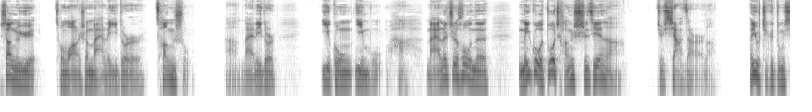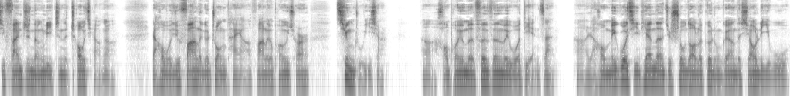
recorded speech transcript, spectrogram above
上个月从网上买了一对仓鼠，啊，买了一对一公一母，哈，买了之后呢，没过多长时间啊，就下崽了。哎呦，这个东西繁殖能力真的超强啊！然后我就发了个状态啊，发了个朋友圈庆祝一下，啊，好朋友们纷纷为我点赞啊。然后没过几天呢，就收到了各种各样的小礼物，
